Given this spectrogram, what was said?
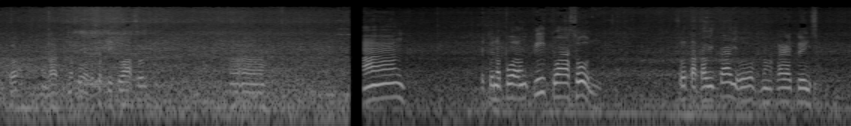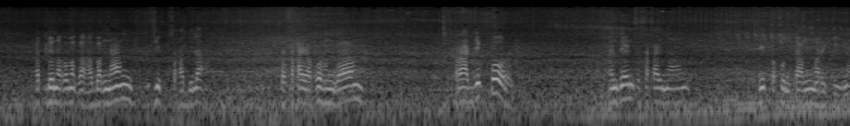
Ito, malapit na po ako sa Pitwason. Ah, ang ito na po ang Pitwason. So tatawid tayo mga karatwings at doon ako mag-aabang ng jeep sa kabila. Sasakay ako hanggang project 4 and then sasakay ng jeep papuntang Marikina.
